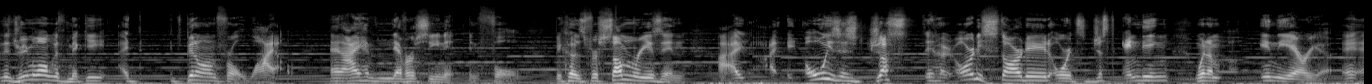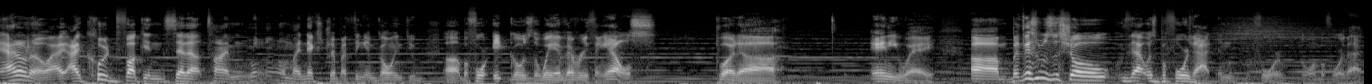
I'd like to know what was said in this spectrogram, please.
the Dream Along with Mickey, I, it's been on for a while, and I have never seen it in full because for some reason I, I it always is just it had already started or it's just ending when I'm in the area. I, I don't know. I, I could fucking set out time on my next trip. I think I'm going to uh, before it goes the way of everything else. But uh, anyway, um, but this was the show that was before that and before the one before that,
